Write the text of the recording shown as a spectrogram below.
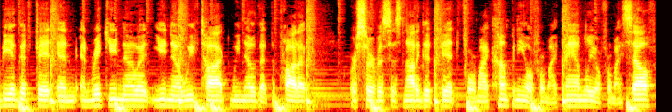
be a good fit. And and Rick, you know it. You know we've talked. We know that the product or service is not a good fit for my company or for my family or for myself.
